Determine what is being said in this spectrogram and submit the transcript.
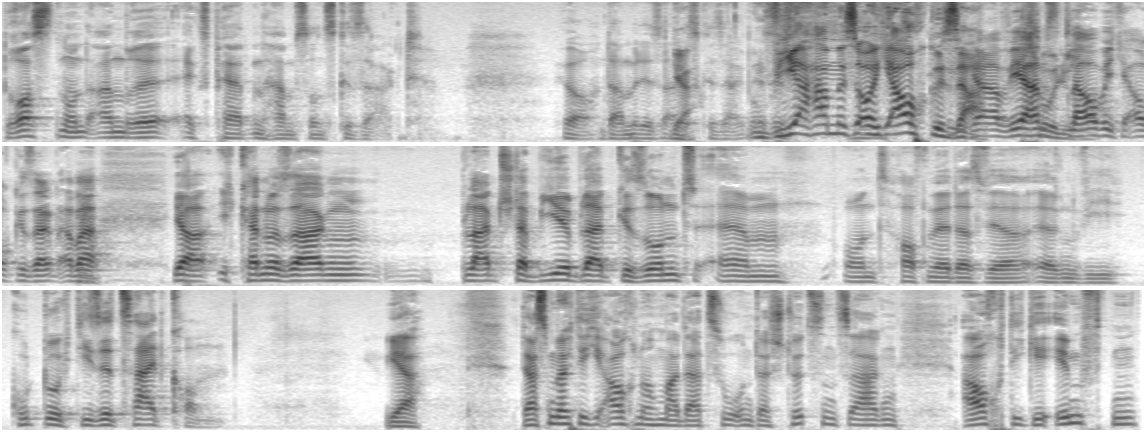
Drosten und andere Experten haben es uns gesagt. Ja, und damit ist alles ja. gesagt. Und wir haben es euch auch gesagt. Ja, wir haben es, glaube ich, auch gesagt. Aber ja. ja. ich kann nur sagen, bleibt stabil, bleibt gesund ähm, und hoffen wir, dass wir irgendwie gut durch diese Zeit kommen. Ja, das möchte ich auch nochmal dazu unterstützend sagen. Auch die Geimpften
